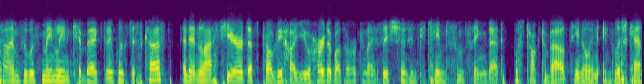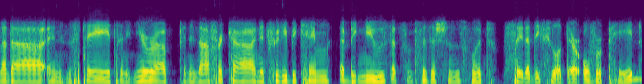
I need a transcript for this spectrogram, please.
times it was mainly in Quebec that it was discussed. And then last year, that's probably how you heard about the organization. It became something that was talked about, you know, in English Canada and in the States and in Europe and in Africa. And it really became a big news that some physicians would say that they feel that they're overpaid.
